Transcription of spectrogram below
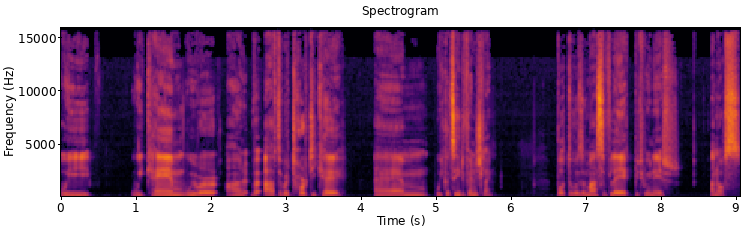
we we came, we were on after about thirty k, um, we could see the finish line, but there was a massive lake between it and us,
